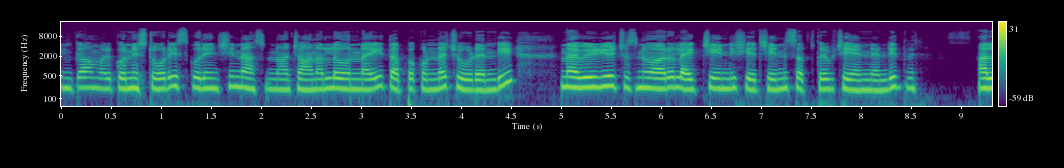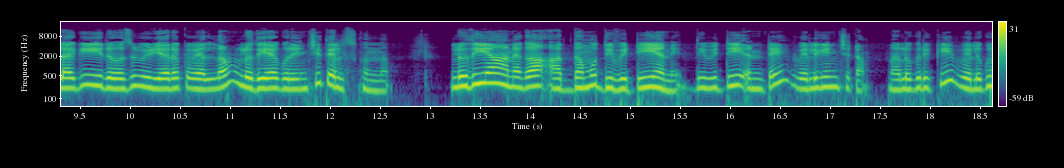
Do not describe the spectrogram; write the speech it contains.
ఇంకా మరి కొన్ని స్టోరీస్ గురించి నా నా ఛానల్లో ఉన్నాయి. తప్పకుండా చూడండి. నా వీడియో చూసిన వారు లైక్ చేయండి షేర్ చేయండి సబ్స్క్రైబ్ చేయండి అండి. అలాగే ఈరోజు వీడియోలోకి వెళ్దాం. లుధియా గురించి తెలుసుకుందాం. లుధియా అనగా అర్థము దివిటి అని. దివిటి అంటే వెలిగించటం నలుగురికి వెలుగు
